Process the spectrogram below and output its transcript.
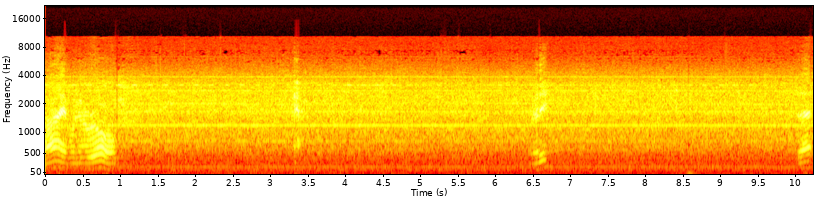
All right, we're gonna roll. Ready? Set.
